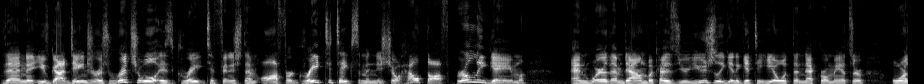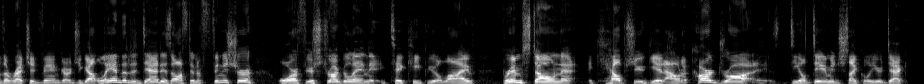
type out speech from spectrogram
Then you've got Dangerous Ritual is great to finish them off or great to take some initial health off early game and wear them down because you're usually going to get to heal with the Necromancer or the Wretched Vanguards. You got Land of the Dead is often a finisher or if you're struggling to keep you alive, Brimstone helps you get out a card draw, deal damage, cycle your deck,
